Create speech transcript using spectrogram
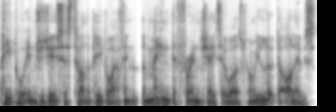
People introduce us to other people. I think the main differentiator was when we looked at olives,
